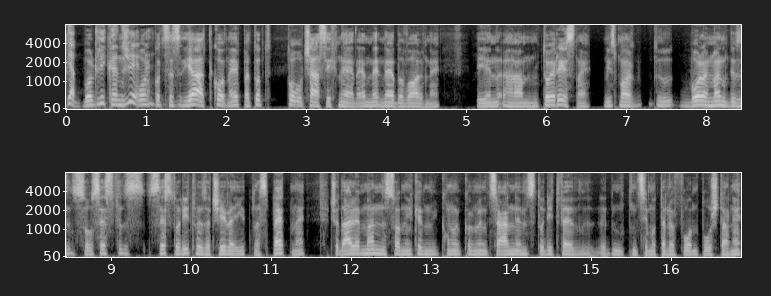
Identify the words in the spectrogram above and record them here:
ja, bolj klikan že. Bolj, se, ja, tako, ne, pa tudi to včasih ne, ne, ne, ne dovolj. Ne. In um, to je res. Ne. Mi smo bolj ali manj, so vse, vse storitve začele iti na splet, ne. če dalje manj so neke konvencionalne storitve, recimo telefon, pošta. Ne.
